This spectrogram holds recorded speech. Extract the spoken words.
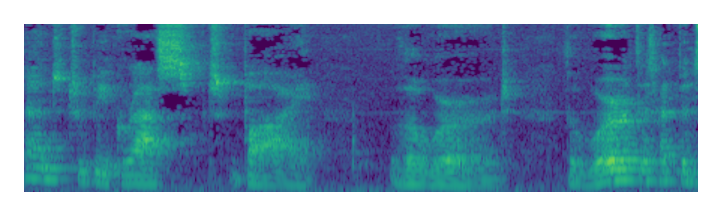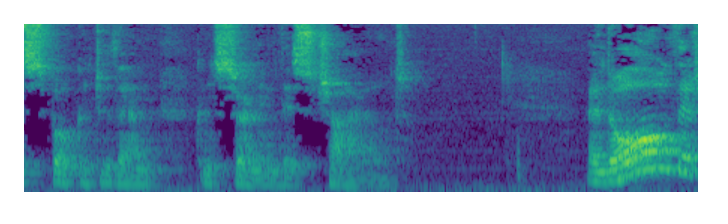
and to be grasped by the word the word that had been spoken to them concerning this child. And all that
